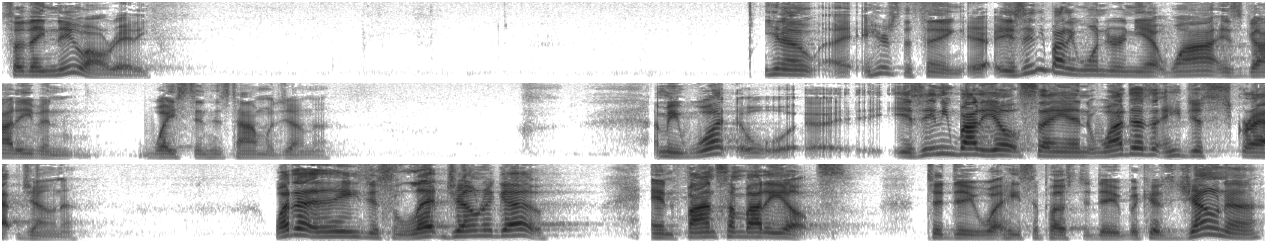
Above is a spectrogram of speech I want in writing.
So they knew already. You know, uh, here's the thing. Is anybody wondering yet why is God even wasting his time with Jonah? I mean, what uh, anybody else saying? Why doesn't he just scrap Jonah? Why doesn't he just let Jonah go and find somebody else to do what he's supposed to do? Because Jonah,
